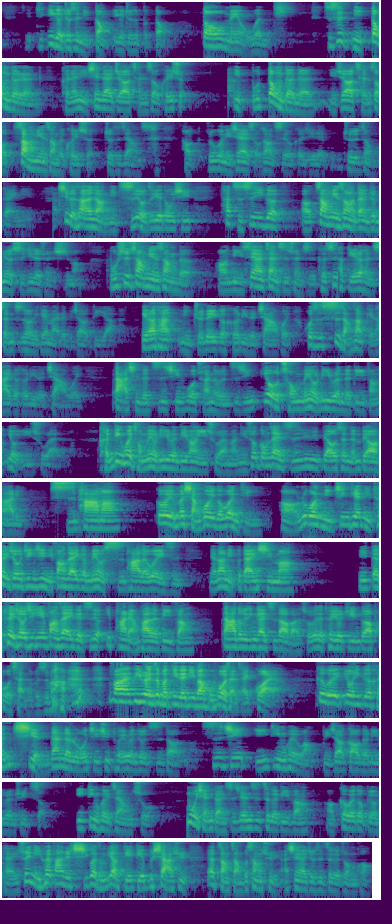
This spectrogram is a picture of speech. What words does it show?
一个就是你动，一个就是不动，都没有问题。只是你动的人，可能你现在就要承受亏损；你不动的人，你就要承受账面上的亏损，就是这样子。好，如果你现在手上持有科技类股，就是这种概念。基本上来讲，你持有这些东西，它只是一个呃账面上的，但你就没有实际的损失嘛？不是账面上的，好，你现在暂时损失，可是它跌得很深之后，你可以买的比较低啊。给到他，你觉得一个合理的价位，或是市场上给他一个合理的价位，大型的资金或传统的资金又从没有利润的地方又移出来了，肯定会从没有利润的地方移出来嘛？你说公债殖利率飙升能飙到哪里？十趴吗？各位有没有想过一个问题啊？如果你今天你退休基金你放在一个没有十趴的位置，难道你不担心吗？你的退休基金放在一个只有一趴两趴的地方？大家都应该知道吧？所谓的退休基金都要破产了，不是吗？放在利润这么低的地方不破产才怪啊！各位用一个很简单的逻辑去推论就知道了嘛。资金一定会往比较高的利润去走，一定会这样做。目前短时间是这个地方啊，各位都不用太。所以你会发觉奇怪，怎么要跌跌不下去，要涨涨不上去啊？现在就是这个状况。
